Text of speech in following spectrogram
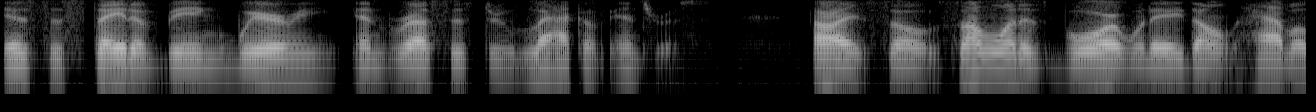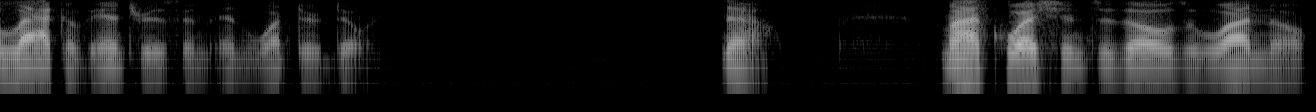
is the state of being weary and restless through lack of interest. All right, so someone is bored when they don't have a lack of interest in, in what they're doing. Now, my question to those who I know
